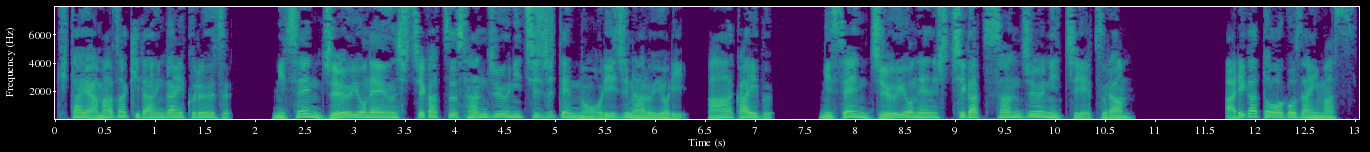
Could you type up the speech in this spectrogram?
北山崎断崖クルーズ。2014年7月30日時点のオリジナルより、アーカイブ。2014年7月30日閲覧。ありがとうございます。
